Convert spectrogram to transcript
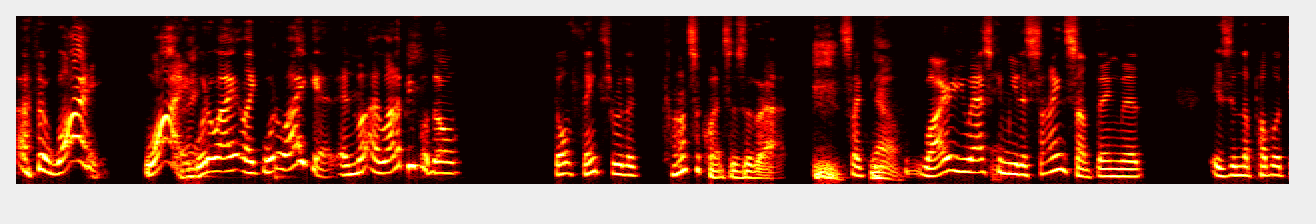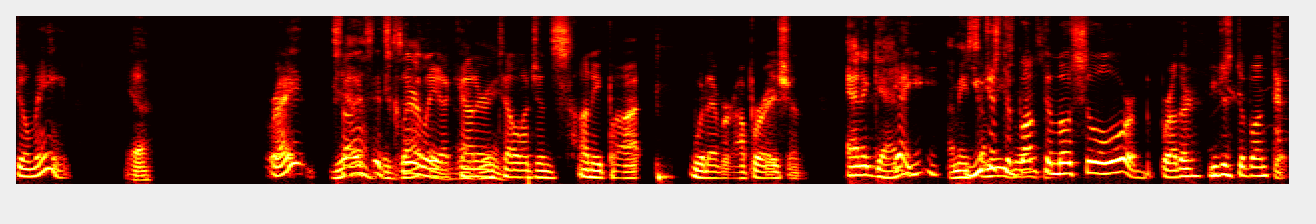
why why Right. what do i like what do i get and a lot of people don't don't think through the consequences of that it's like No. why are you asking me to sign something that is in the public domain Yeah. Right so Yeah, it's it's clearly a exactly. I agree. counterintelligence honeypot whatever operation And again, yeah you, I mean, you just debunked the mosul orb brother you just debunked it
